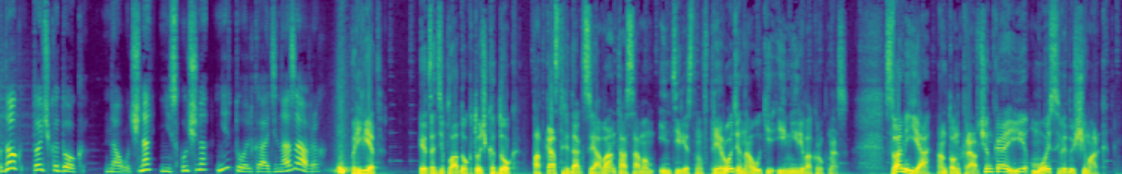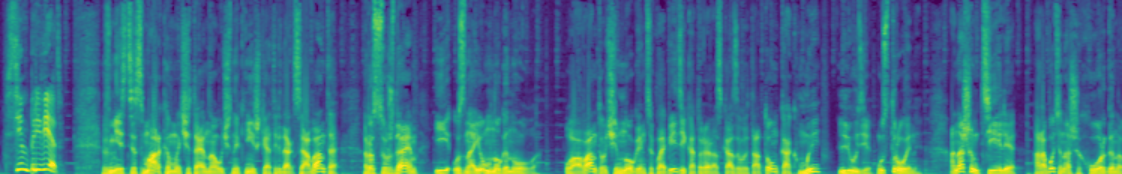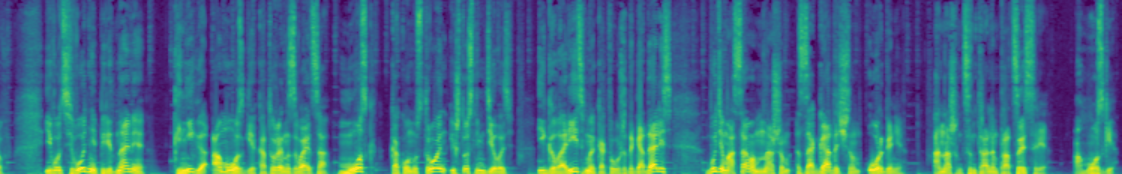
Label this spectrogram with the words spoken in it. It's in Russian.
Диплодок.док. Научно, не скучно, не только о динозаврах. Привет! Это диплодок.док, подкаст редакции «Аванта» о самом интересном в природе, науке и мире вокруг нас. С вами я, Антон Кравченко, и мой соведущий Марк. Всем привет! Вместе с Марком мы читаем научные книжки от редакции «Аванта», рассуждаем и узнаем много нового. У «Аванта» очень много энциклопедий, которые рассказывают о том, как мы, люди, устроены, о нашем теле, о работе наших органов. И вот сегодня перед нами книга о мозге, которая называется «Мозг как он устроен и что с ним делать. И говорить мы, как вы уже догадались, будем о самом нашем загадочном органе, о нашем центральном процессоре, о мозге.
